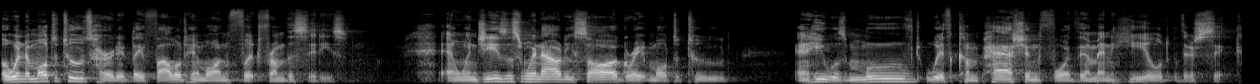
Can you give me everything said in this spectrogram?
But when the multitudes heard it, they followed him on foot from the cities. And when Jesus went out, he saw a great multitude, and he was moved with compassion for them and healed their sick.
